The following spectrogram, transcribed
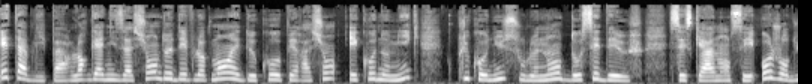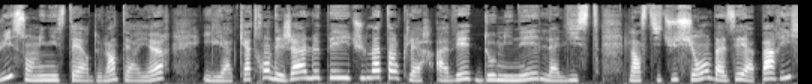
établi par l'Organisation de développement et de coopération économique plus connu sous le nom d'OCDE. C'est ce qu'a annoncé aujourd'hui son ministère de l'Intérieur. Il y a quatre ans déjà, le pays du matin clair avait dominé la liste. L'institution, basée à Paris,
